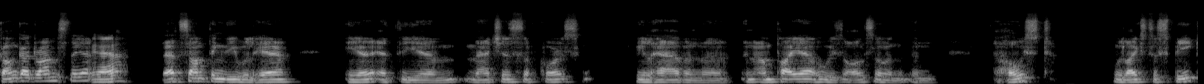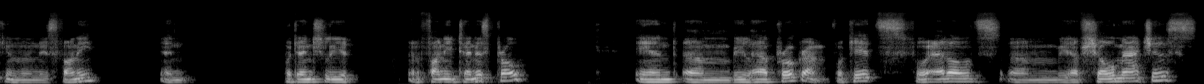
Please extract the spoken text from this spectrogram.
conga drums there. Yeah, that's something you will hear here at the um, matches, of course. We'll have an, uh, an umpire who is also an, an, a host who likes to speak and, and is funny, and potentially a, a funny tennis pro. And um, we'll have program for kids, for adults. Um, we have show matches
